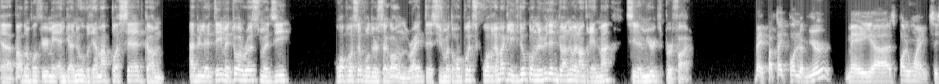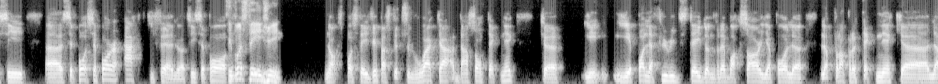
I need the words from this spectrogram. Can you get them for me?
euh, pardon, pas Fury, mais Nganou vraiment possède comme habileté. Mais toi, Russ me dit, crois pas ça pour deux secondes, right? Si je me trompe pas, tu crois vraiment que les vidéos qu'on a vues d'Engano à l'entraînement, c'est le mieux qu'il peut faire? Ben, peut-être pas le mieux, mais euh, c'est pas loin. C'est euh, c'est pas c'est pas un acte qu'il fait là. C'est pas c'est pas stagé. Non, c'est pas stagé parce que tu le vois quand, dans son technique que il n'y a pas la fluidité d'un vrai boxeur, il n'y a pas le, le propre technique, euh, le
